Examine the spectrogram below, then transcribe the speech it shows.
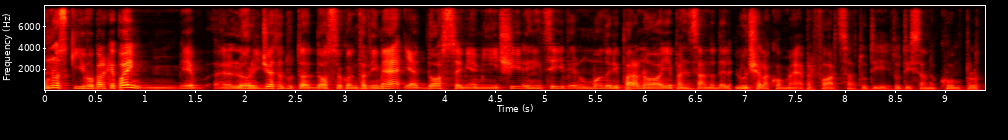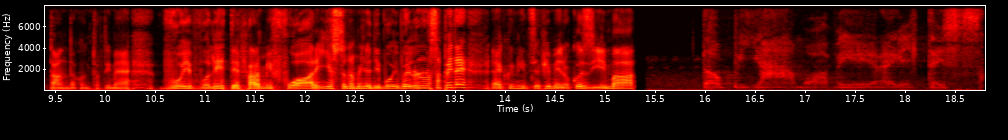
uno schifo perché poi mm, eh, lo rigetto tutto addosso contro di me e addosso ai miei amici e inizi a vivere un mondo di paranoie pensando del lui con me per forza, tutti, tutti stanno complottando contro di me, voi volete farmi fuori, io sono meglio di voi, voi non lo sapete? Ecco inizia più o meno così ma Dobbiamo avere il tesoro.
